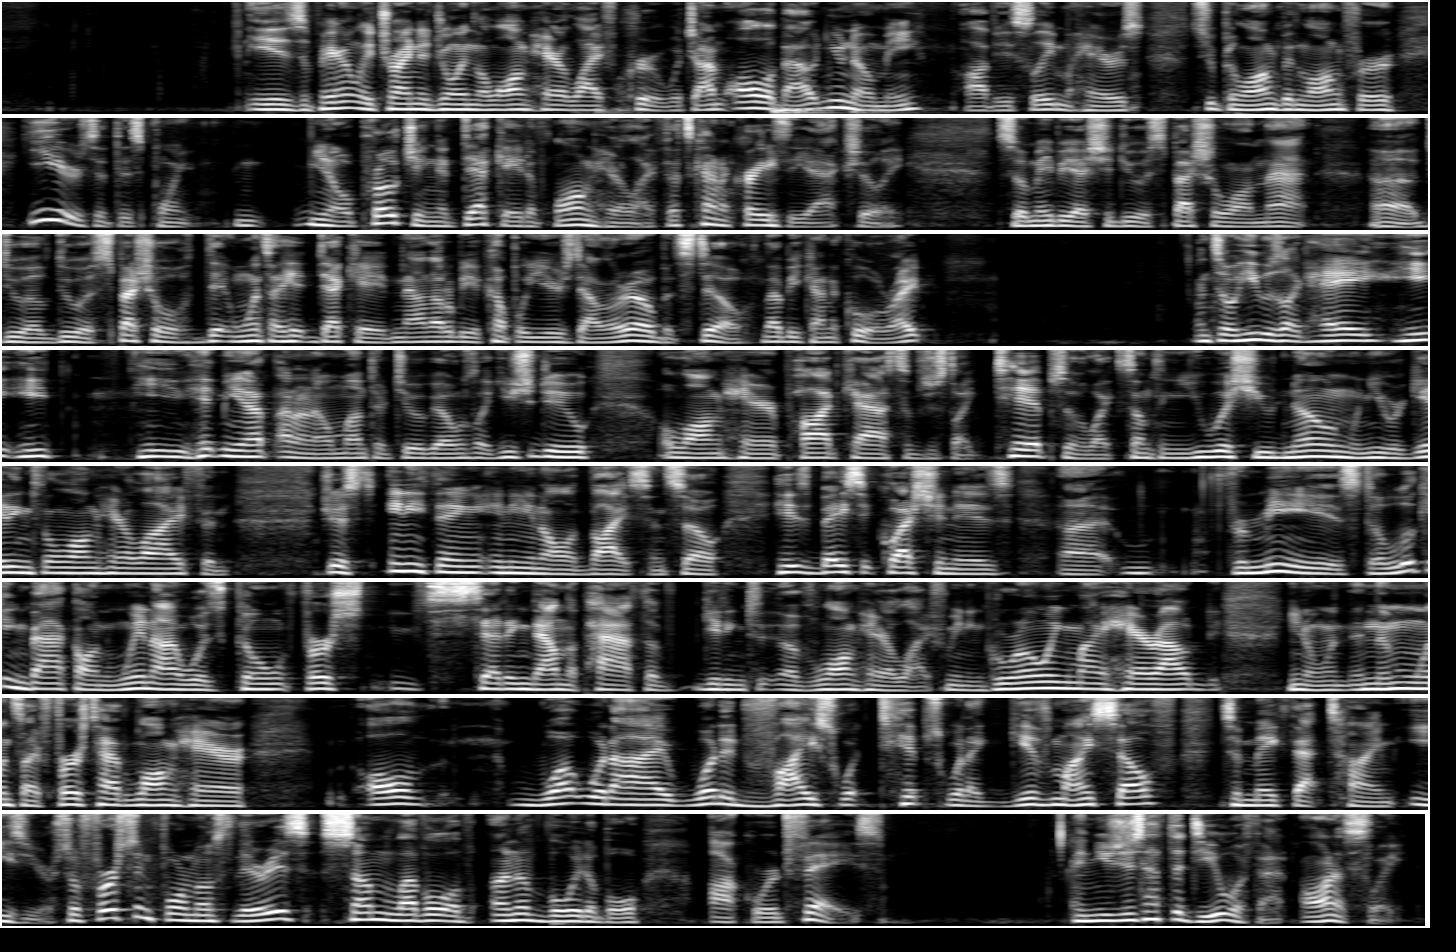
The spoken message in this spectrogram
is apparently trying to join the long hair life crew, which I'm all about. You know me, obviously. My hair is super long, been long for years at this point, you know, approaching a decade of long hair life. That's kind of crazy, actually. So maybe I should do a special on that. Uh, do a do a special once I hit decade. Now that'll be a couple years down the road, but still, that'd be kind of cool, right? And so he was like, "Hey, he he he hit me up, I don't know, a month or two ago. Was like, you should do a long hair podcast of just like tips of like something you wish you'd known when you were getting to the long hair life and just anything, any and all advice. And so his basic question is, uh, for me, is to looking back on when I was going first setting down the path of getting to of long hair life, meaning growing my hair out, you know, and, and then once I first had long hair, all what would I, what advice, what tips would I give myself to make that time easier? So, first and foremost, there is some level of unavoidable awkward phase. And you just have to deal with that, honestly.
